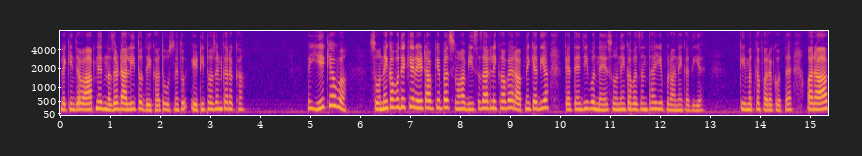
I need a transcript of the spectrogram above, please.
لیکن جب آپ نے نظر ڈالی تو دیکھا تو اس نے تو ایٹی تھاؤزینڈ کا رکھا۔ بھئی یہ کیا ہوا؟ سونے کا وہ دیکھیے ریٹ آپ کے پاس وہاں بیس ہزار لکھا ہوا ہے اور آپ نے کیا دیا؟ کہتے ہیں جی وہ نئے سونے کا وزن تھا، یہ پرانے کا دیا ہے۔ قیمت کا فرق ہوتا ہے۔ اور آپ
